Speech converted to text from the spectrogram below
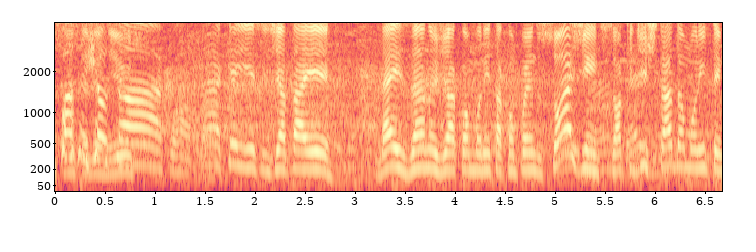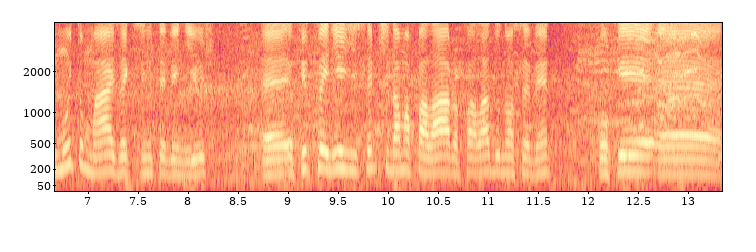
só Cine encher o saco, rapaz. Ah, que isso, a gente já tá aí 10 anos já com a Amorim, tá acompanhando só a gente, só que de estado do Amorim tem muito mais aí que o Cine TV News. É, eu fico feliz de sempre te dar uma palavra, falar do nosso evento, porque é,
